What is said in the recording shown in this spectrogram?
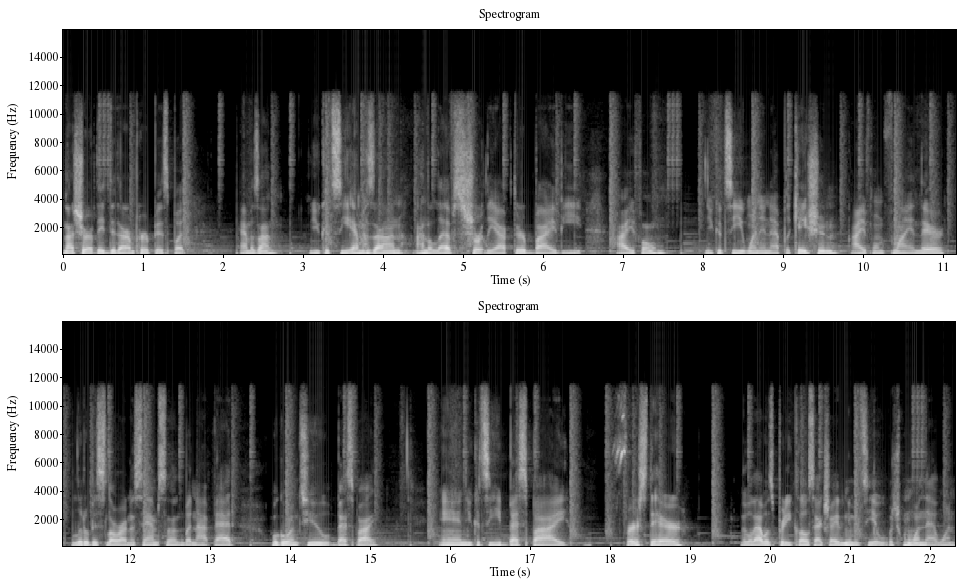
not sure if they did that on purpose, but Amazon, you could see Amazon on the left shortly after by the iPhone. You could see when in application, iPhone flying there, a little bit slower on the Samsung, but not bad. We'll go into Best Buy and you could see Best Buy first there. Well, that was pretty close actually. I didn't even see it. Which one won that one?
